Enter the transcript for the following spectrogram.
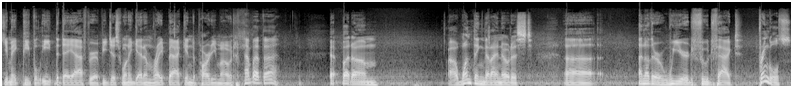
you make people eat the day after if you just want to get them right back into party mode. How about that? Yeah, but um, uh, one thing that I noticed, uh, another weird food fact: Pringles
